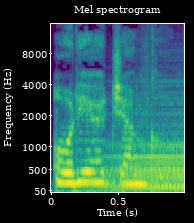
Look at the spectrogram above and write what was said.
Audio Jungle.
